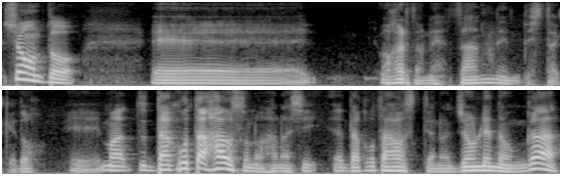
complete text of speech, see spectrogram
ショーンと、えー別れたのね残念でしたけど、えーまあ、ダコタハウスの話ダコタハウスっていうのはジョン・レノンが、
